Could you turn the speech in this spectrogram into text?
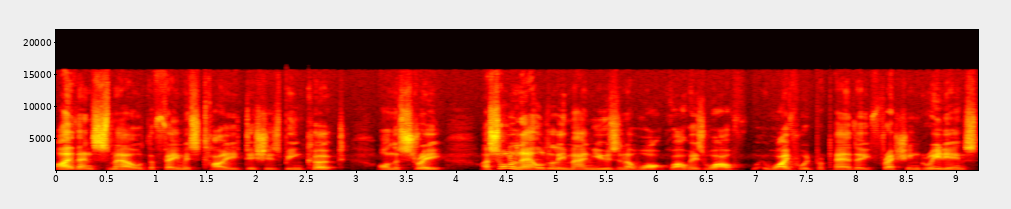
I then smelled the famous Thai dishes being cooked on the street. I saw an elderly man using a wok while his wife, would prepare the fresh ingredients.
